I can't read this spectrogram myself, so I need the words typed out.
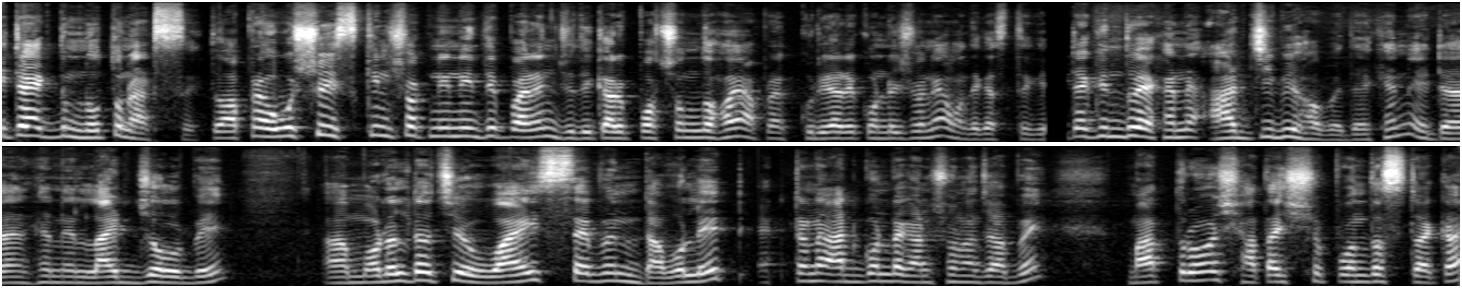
এটা একদম নতুন আসছে। তো আপনারা অবশ্যই স্ক্রিনশট নিয়ে নিতে পারেন। যদি কারও পছন্দ হয়, আপনার কুরিয়ারের কন্ডিশনে আমাদের কাছ থেকে। এটা কিন্তু এখানে আট জিবি হবে, দেখেন। এটা এখানে লাইট জ্বলবে। মডেলটা হচ্ছে ওয়াই সেভেন ডাবল এইট একটানা আট ঘণ্টা গান শোনা যাবে। মাত্র সাতাইশশো পঞ্চাশ টাকা।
